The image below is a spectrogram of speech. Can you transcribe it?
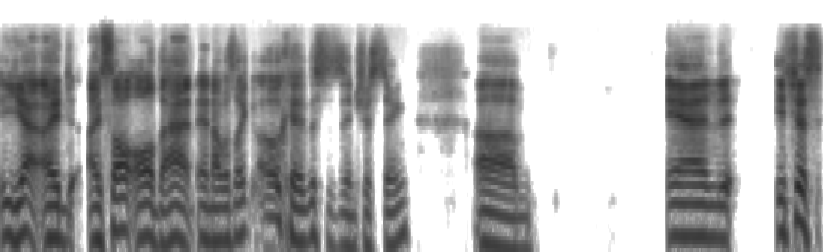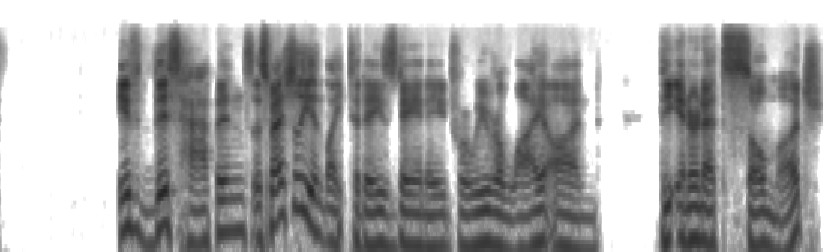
yeah, I I saw all that and I was like, oh, okay, this is interesting. Um, and it's just if this happens, especially in like today's day and age where we rely on the internet so much,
